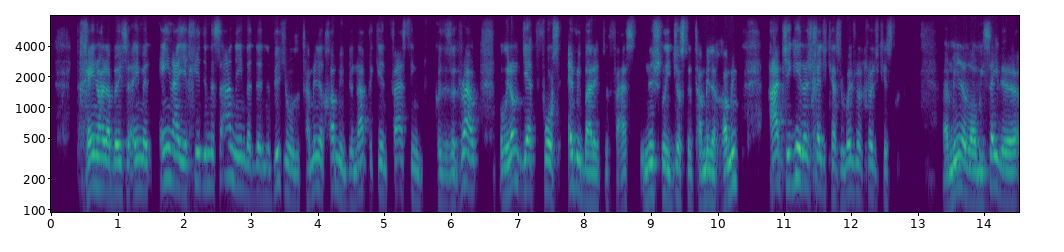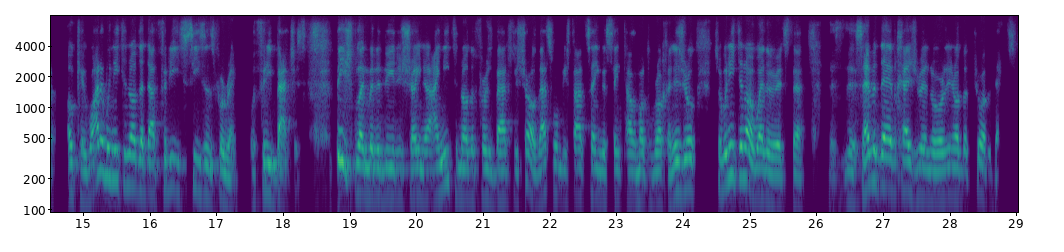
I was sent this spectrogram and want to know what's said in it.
That the individuals, the Tamil Chamim, do not begin fasting because there's a drought, but we don't get force everybody to fast. Initially, just the Tamil Chamim. Kislev? Amina we say there, okay, why do we need to know that there are three seasons for rain or three batches? I need to know the first batch to show. That's when we start saying the Saint Talmud Baruch in Israel. So we need to know whether it's the, the, the seventh day of Cheshvan or you know the two other days.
